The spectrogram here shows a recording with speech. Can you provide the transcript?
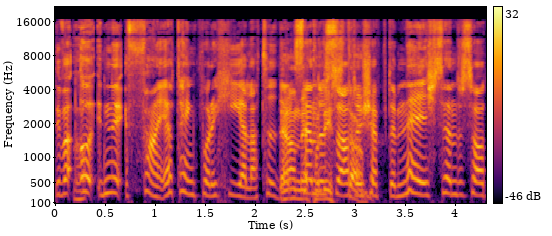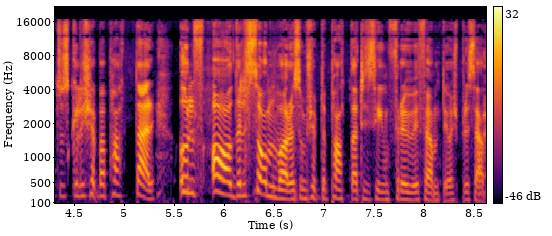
Det var, uh, nej, fan, jag har tänkt på det hela tiden. Sen du, sa att du listan? köpte, nej, sen du sa att du skulle köpa pattar. Ulf Adelsson var det som köpte pattar till sin fru i 50-årspresent.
